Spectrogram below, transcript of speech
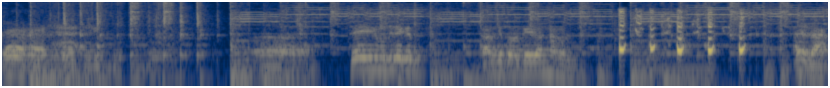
হ্যাঁ হ্যাঁ এর মধ্যে রেখে কালকে তরকারি রান্না করব আরে রাখ।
